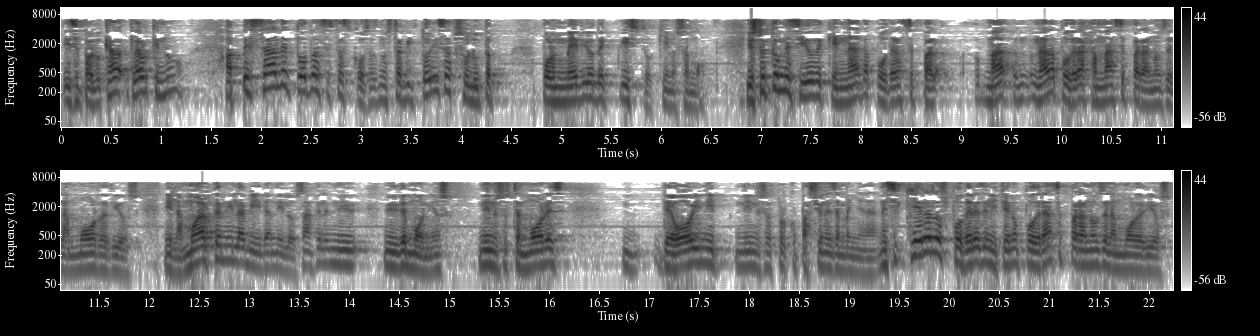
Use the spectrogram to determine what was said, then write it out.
Dice Pablo, claro que no. A pesar de todas estas cosas, nuestra victoria es absoluta por medio de Cristo, quien nos amó. Y estoy convencido de que nada podrá, nada podrá jamás separarnos del amor de Dios. Ni la muerte, ni la vida, ni los ángeles, ni, demonios, ni nuestros temores de hoy, ni, ni nuestras preocupaciones de mañana. Ni siquiera los poderes del infierno podrán separarnos del amor de Dios.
